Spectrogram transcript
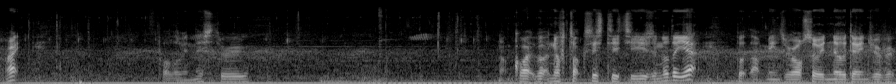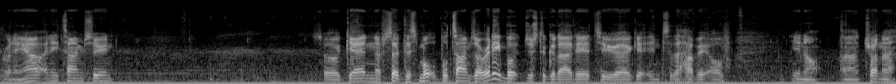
Alright. Following this through. Not quite got enough toxicity to use another yet, but that means we're also in no danger of it running out anytime soon. So again, I've said this multiple times already, but just a good idea to uh, get into the habit of, you know, uh, trying to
